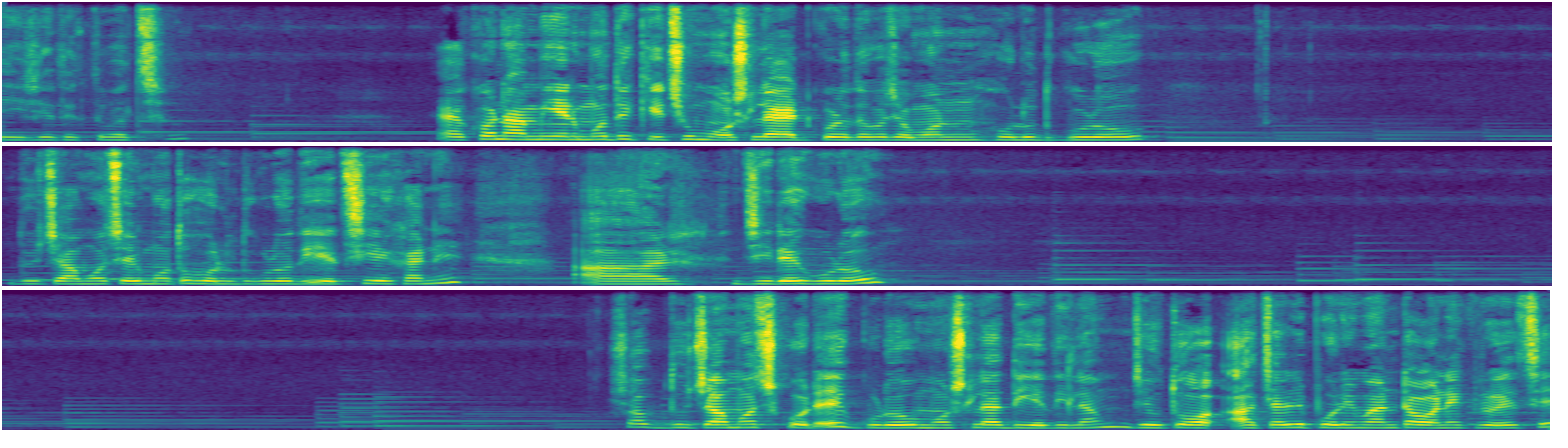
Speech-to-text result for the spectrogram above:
এই যে দেখতে পাচ্ছ, এখন আমি এর মধ্যে কিছু মশলা অ্যাড করে দেবো, যেমন হলুদ গুঁড়ো। দু চামচের মতো হলুদ গুঁড়ো দিয়েছি এখানে। আর জিরে গুঁড়ো। সব দু চামচ করে গুঁড়ো মশলা দিয়ে দিলাম, যেহেতু আচারের পরিমাণটা অনেক রয়েছে।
